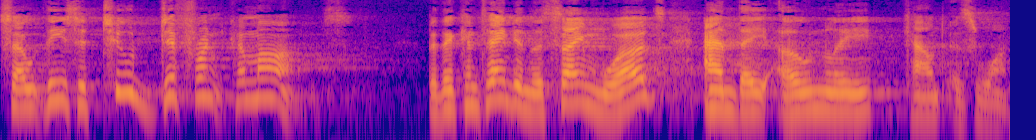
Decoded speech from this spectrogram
So these are two different commands, but they're contained in the same words and they only count as one.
